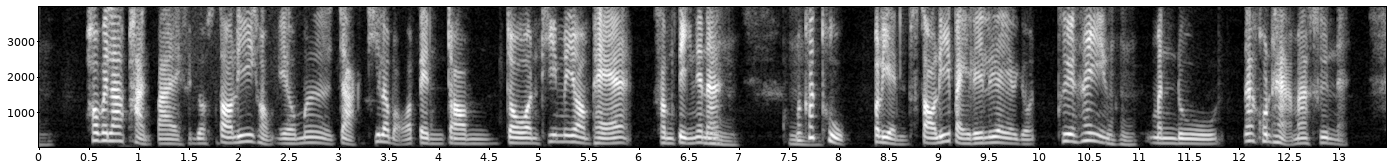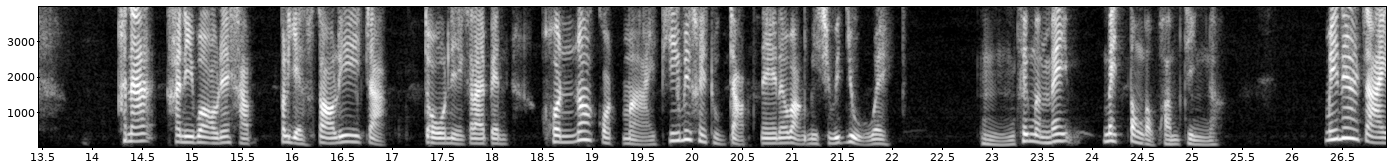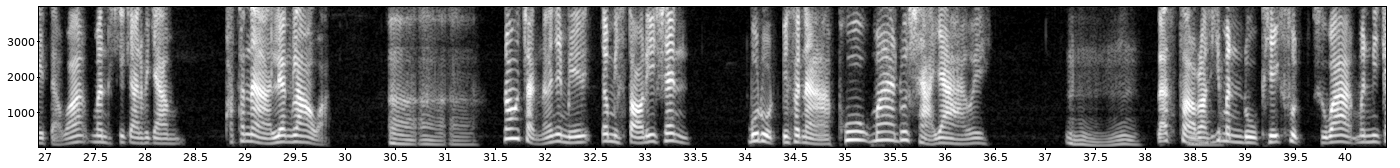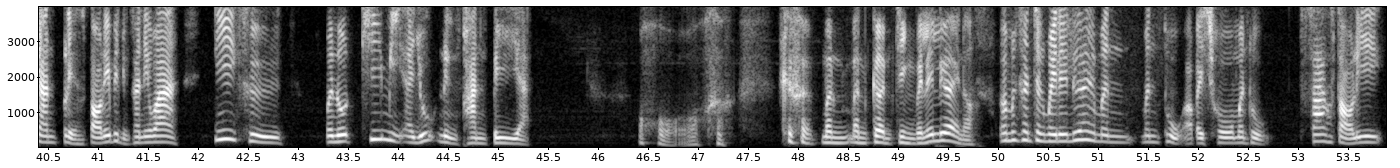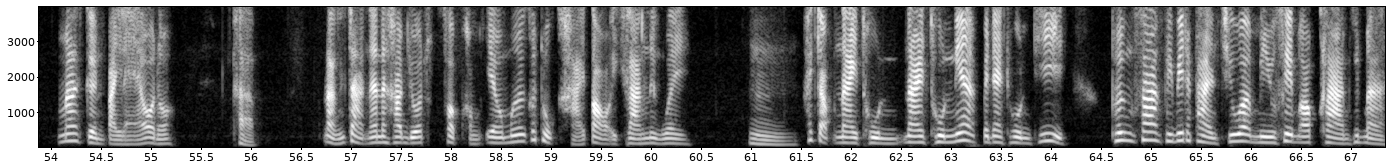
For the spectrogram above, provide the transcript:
พพอเวลาผ่านไปครับยศ story ของเอลเมอร์ จากที่เราบอกว่าเป็นจอมโจรที่ไม่ยอมแพ้ something เนี่ยนะอื มอืมมันก็ถูกเปลี่ยน story ไปเรื่อยๆยศเพื่อให้อือฮึมันดูน่าค้นหามากขึ้นนะคณะ carnival เนี่ยครับ เปลี่ยน story จากโจรเนี่ยกลายเป็นคนนอกกฎหมายที่ไม่เคยถูกจับในระหว่างมีชีวิตอยู่เว้ยอืม ซึ่งมันไม่ไม่ตรงกับความจริงเนาะไม่แน่ใจแต่ว่ามันคือการพยายามพัฒนาเรื่องเล่า อะเออเออเออนอกจากนั้นยังมียังมี story เช่น บุรุษปริศนาผู้มาด้วยฉายาเว้ยอืม และสำหรับเราที่มันดู peak สุดคือว่ามันมีการเปลี่ยน story ไปถึงขั้นที่ว่า นี่คือมนุษย์ที่มีอายุหนึ่งพันปีอะโอ้โห คือมันมันเกินจริงไปเรื่อยๆเนาะเออมันเกินจริงไปเรื่อยๆ มันมันถูกเอาไปโชว์ มันถูกสร้าง story มากเกินไปแล้วอะเนาะครับ หลังจากนั้นนะครับยศศพของเอลเมอร์ก็ถูกขายต่ออีกครั้งหนึ่งเว้ยอืมให้กับนายทุนนายทุนเนี่ยเป็นนายทุนที่ เพิ่งสร้างพิพิธภัณฑ์ชื่อว่า Museum of Crime ขึ้นมา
